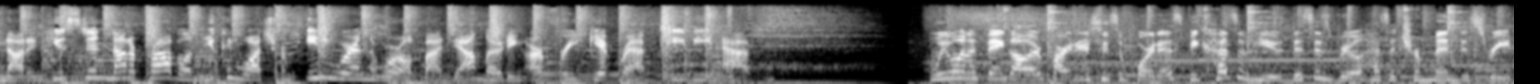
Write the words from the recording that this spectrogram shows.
Not in Houston? Not a problem. You can watch from anywhere in the world by downloading our free Get Wrapped TV app. We want to thank all our partners who support us. Because of you, This Is Real has a tremendous reach,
